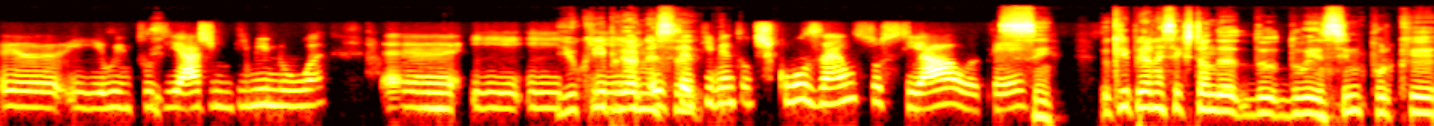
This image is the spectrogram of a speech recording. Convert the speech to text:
uh, e o entusiasmo diminua uh, e, e, e, nessa... o sentimento de exclusão social até. Sim. Eu queria pegar nessa questão de, do, do, ensino, porque,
